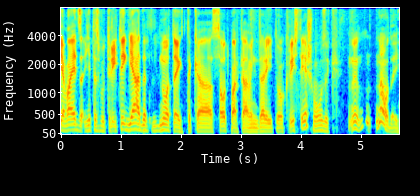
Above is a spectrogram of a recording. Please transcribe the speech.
ja, vajadz, ja tas būtu rītīgi jādara, tad noteikti tā kā Sautparkā viņi darīja to kristiešu mūziku. Nu, naudai.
